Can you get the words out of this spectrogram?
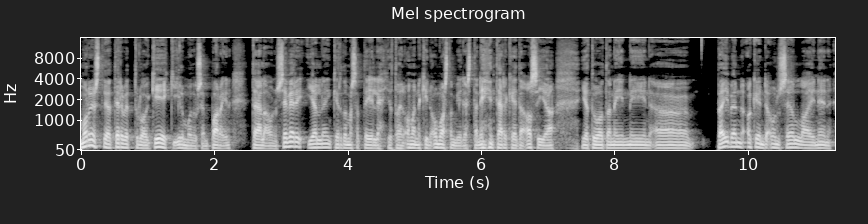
Morjesta ja tervetuloa Geekki-ilmoituksen pariin. Täällä on Severi jälleen kertomassa teille jotain omanakin omasta mielestäni tärkeää asiaa. Ja tuota niin, niin äh, päivän agenda on sellainen,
